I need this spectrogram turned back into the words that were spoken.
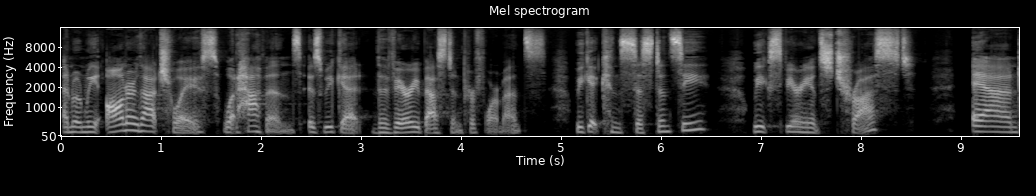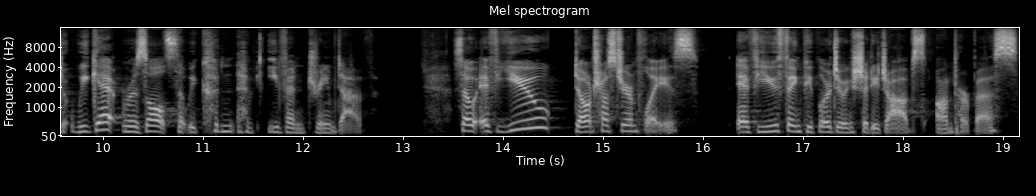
And when we honor that choice, what happens is we get the very best in performance. We get consistency, we experience trust, and we get results that we couldn't have even dreamed of. So if you don't trust your employees, if you think people are doing shitty jobs on purpose,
